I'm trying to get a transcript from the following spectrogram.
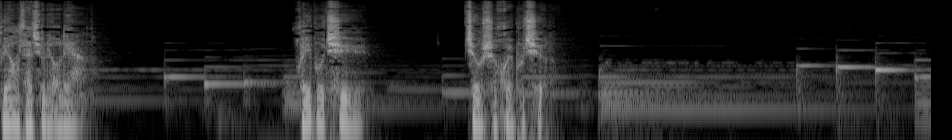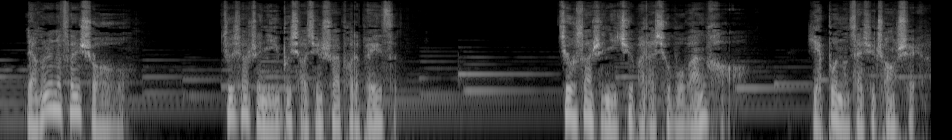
不要再去留恋了。回不去，就是回不去了。两个人的分手，就像是你一不小心摔破的杯子，就算是你去把它修补完好，也不能再去装水了。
